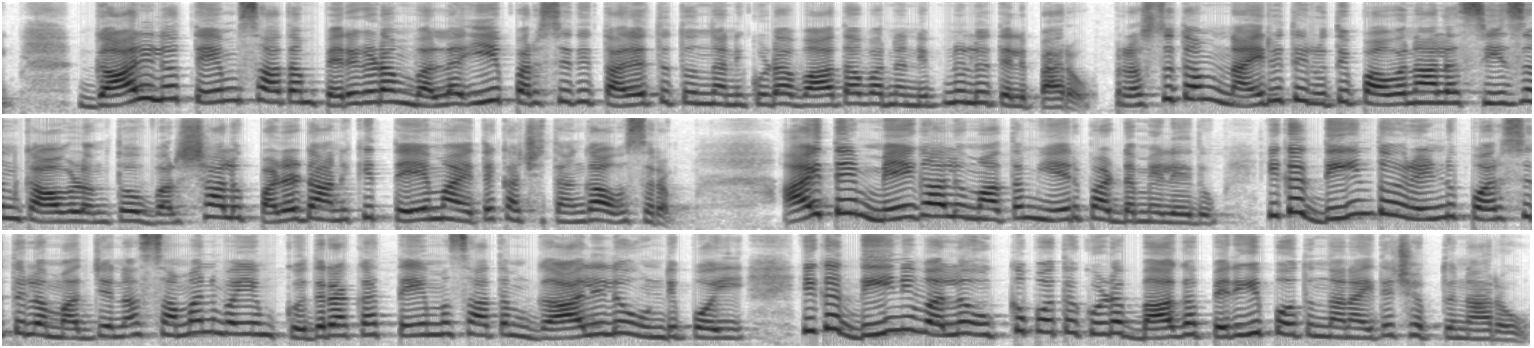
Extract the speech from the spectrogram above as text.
గాలిలో తేమ శాతం పెరగడం వల్ల ఈ పరిస్థితి తలెత్తుతుందని కూడా వాతావరణ నిపుణులు తెలిపారు. ప్రస్తుతం నైరుతి రుతుపవనాల సీజన్ కావడంతో వర్షాలు పడడానికి తేమ అయితే ఖచ్చితంగా అవసరం. అయితే మేఘాలు మాత్రం ఏర్పడమే లేదు. ఇక దీంతో రెండు పరిస్థితుల మధ్యన సమన్వయం కుదరక తేమ శాతం గాలిలో ఉండిపోయి ఇక దీనివల్ల ఉక్కపోత కూడా బాగా పెరిగిపోతుందని అయితే చెప్తున్నారు.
